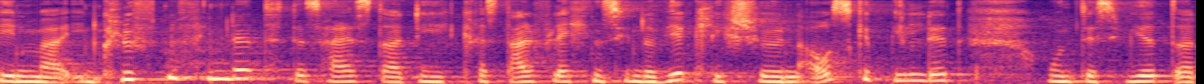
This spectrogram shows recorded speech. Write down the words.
den man in Klüften findet. Das heißt, äh, die Kristallflächen sind da wirklich schön ausgebildet und das wird, äh,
